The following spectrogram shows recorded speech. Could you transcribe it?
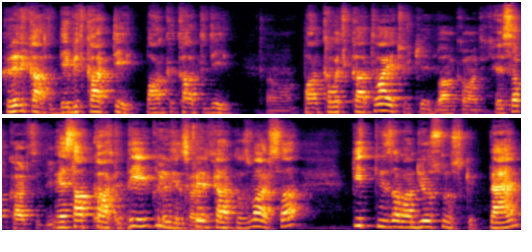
kredi kartı debit kart değil, banka kartı değil. Tamam. bankamatik kartı var ya Türkiye'de. Bankamatik. Hesap kartı değil. Hesap kartı değil, Kredi bildiğiniz kartı. kredi kartınız varsa gittiğiniz zaman diyorsunuz ki ben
